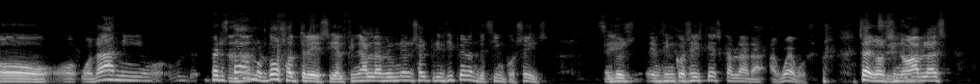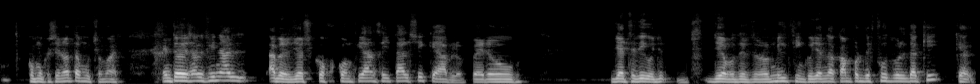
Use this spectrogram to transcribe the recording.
o, Dani, pero estábamos dos o tres y al final las reuniones al principio eran de cinco o seis. Entonces, en cinco o seis tienes que hablar a, huevos. o si no hablas, como que se nota mucho más. Entonces, al final, a ver, yo si cojo confianza y tal, sí que hablo, pero ya te digo, yo llevo desde 2005 yendo a campos de fútbol de aquí, que,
